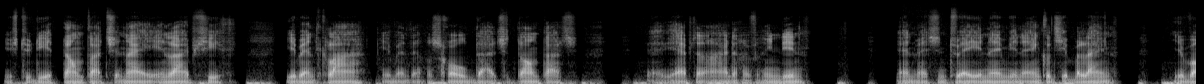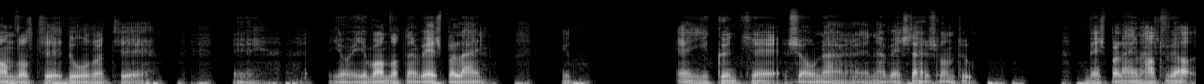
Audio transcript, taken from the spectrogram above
je studeert tandartsenij in Leipzig. Je bent klaar. Je bent een geschoold Duitse tandarts. Eh, je hebt een aardige vriendin. En met z'n tweeën neem je een enkeltje Berlijn. Je wandelt eh, door het. eh, eh, je, je wandelt naar West-Berlijn. En je kunt zo naar, naar West-Duitsland toe. West-Berlijn had wel.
